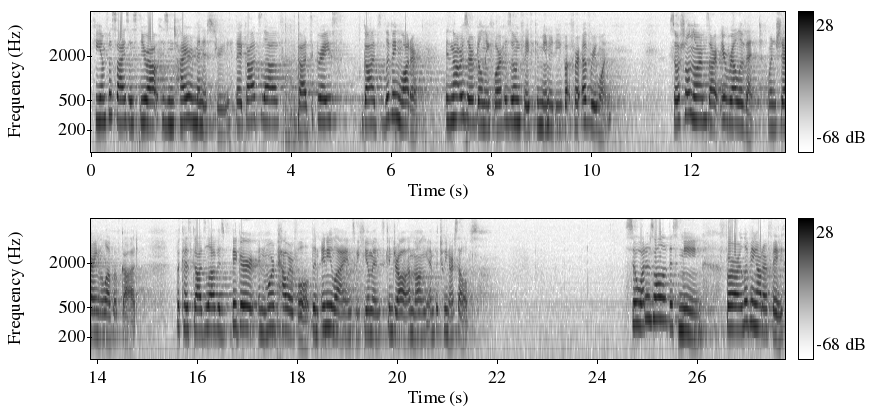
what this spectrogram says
He emphasizes throughout his entire ministry that God's love, God's grace, God's living water is not reserved only for his own faith community, but for everyone. Social norms are irrelevant when sharing the love of God, because God's love is bigger and more powerful than any lines we humans can draw among and between ourselves. So, what does all of this mean for our living out our faith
